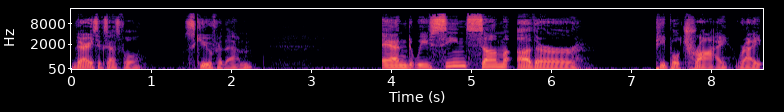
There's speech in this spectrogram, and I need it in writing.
very successful SKU for them and we've seen some other people try right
